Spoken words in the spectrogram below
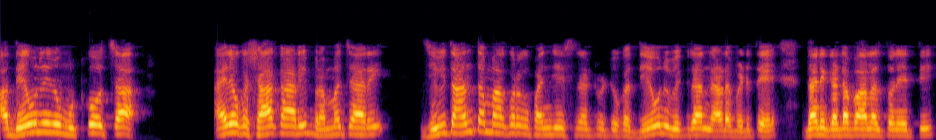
ఆ దేవుని నువ్వు ముట్టుకోవచ్చా? ఆయన ఒక శాకాహారి బ్రహ్మచారి జీవితాంతం మా కొరకు పనిచేసినటువంటి ఒక దేవుని విగ్రహాన్ని ఆడబెడితే దాని గడ్డపాలతో ఎత్తి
